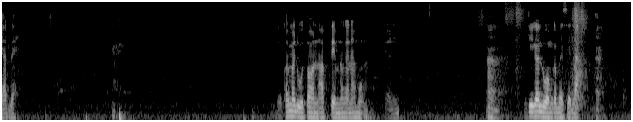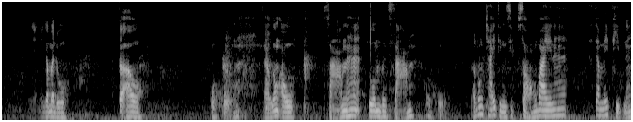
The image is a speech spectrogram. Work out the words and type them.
ยัดเลย เดี๋ยว ค่อยมาดูตอนอัพเต็มแล้วกันนะผมเดี๋ยวนี้อ่าเมื่อกี้ก็รวมกันไปเสร็จละอะเดี๋ยวนี้ก็มาดู ก็เอาโอ้โหเราต้องเอาสามนะฮะรวมเป็นสามโอ้โหเราต้องใช้ถึงสิบสองใบนะฮะถ้าจำไม่ผิดนะ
